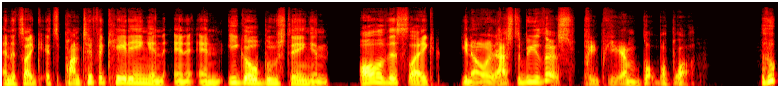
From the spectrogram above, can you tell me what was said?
And it's like it's pontificating and and and ego boosting and all of this like, you know, it has to be this ppm blah blah blah. Who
